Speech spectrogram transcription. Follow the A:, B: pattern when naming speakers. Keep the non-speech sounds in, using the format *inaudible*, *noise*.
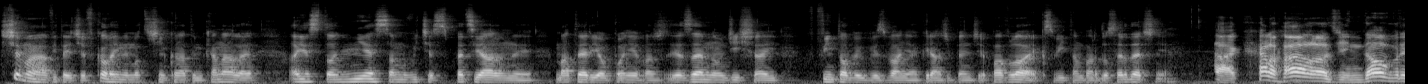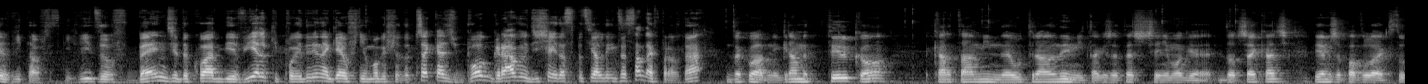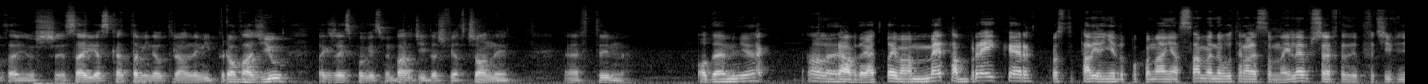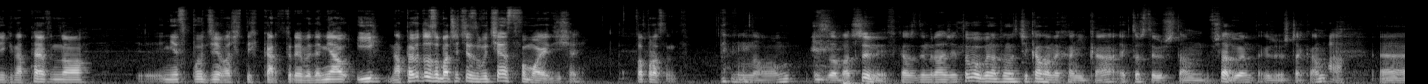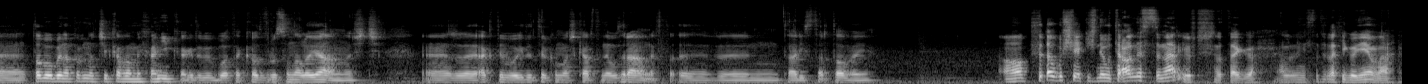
A: Siema, witajcie w kolejnym odcinku na tym kanale, a jest to niesamowicie specjalny materiał, ponieważ ze mną dzisiaj w kwintowych wyzwaniach grać będzie Pawloeks. Witam bardzo serdecznie.
B: Tak, halo, halo, dzień dobry, witam wszystkich widzów. Będzie dokładnie wielki pojedynek, ja już nie mogę się doczekać, bo gramy dzisiaj na specjalnych zasadach, prawda?
A: Dokładnie, gramy tylko kartami neutralnymi, także też się nie mogę doczekać. Wiem, że Pawloeks tutaj już serię z kartami neutralnymi prowadził, także jest powiedzmy bardziej doświadczony e, w tym ode mnie,
B: Tak.
A: ale...
B: Prawda, ja tutaj mam Meta Breaker, po prostu talia nie do pokonania, same neutrale są najlepsze, wtedy przeciwnik na pewno y, nie spodziewa się tych kart, które będę miał i na pewno zobaczycie zwycięstwo moje dzisiaj. 100%.
A: No, zobaczymy. W każdym razie to byłby na pewno ciekawa mechanika. Jak ktoś to już tam wszedłem, także już czekam.
B: A.
A: E, to byłby na pewno ciekawa mechanika, gdyby była taka odwrócona lojalność, e, że aktywuj, gdy tylko masz karty neutralne w, ta, e, w talii startowej.
B: O, przydałby się jakiś neutralny scenariusz do tego, ale niestety takiego nie ma.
